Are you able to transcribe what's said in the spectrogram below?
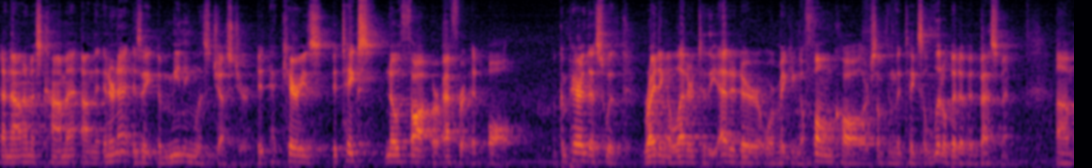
anonymous comment on the internet is a, a, meaningless gesture. It carries, it takes no thought or effort at all. Compare this with writing a letter to the editor or making a phone call or something that takes a little bit of investment. Um,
